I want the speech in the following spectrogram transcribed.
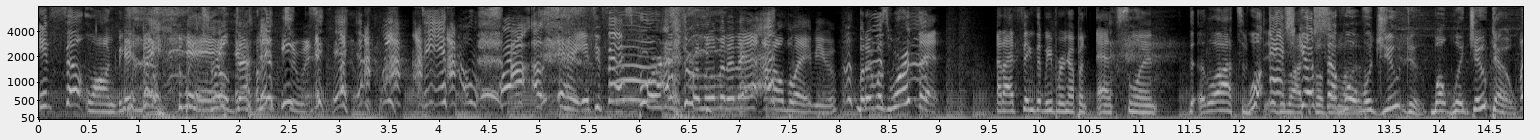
It felt long because we drilled down into it. Uh, uh, hey, if you fast forward through a little bit of that, I don't blame you. But it was worth it. And I think that we bring up an excellent, lots of. Well, ask yourself, what would you do? What would you do?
